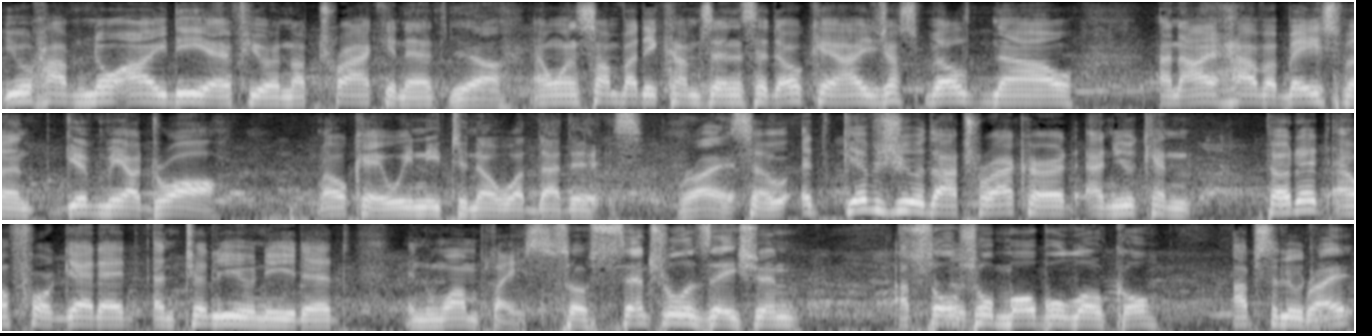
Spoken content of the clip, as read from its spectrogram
You have no idea if you're not tracking it. Yeah. And when somebody comes in and said, "Okay, I just built now, and I have a basement. Give me a draw." Okay, we need to know what that is. Right. So it gives you that record, and you can put it and forget it until you need it in one place. so centralization, Absolutely. social, mobile, local. Absolutely. Right.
